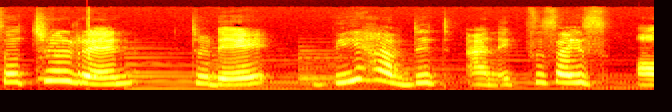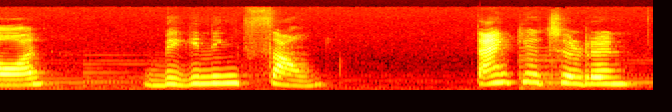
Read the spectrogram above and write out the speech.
So children, today we have did an exercise on beginning sound. Thank you children.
